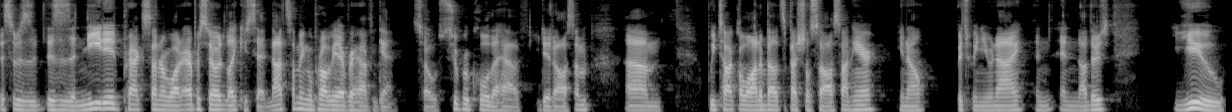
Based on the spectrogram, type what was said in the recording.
This was this is a needed practice underwater episode, like you said, not something we'll probably ever have again. So super cool to have. You did awesome. Um, we talk a lot about special sauce on here. You know, between you and I and and others you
